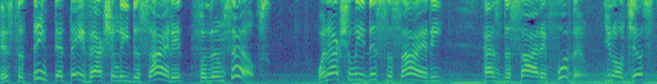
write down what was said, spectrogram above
is to think that they've actually decided for themselves when actually this society has decided for them. You know, just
